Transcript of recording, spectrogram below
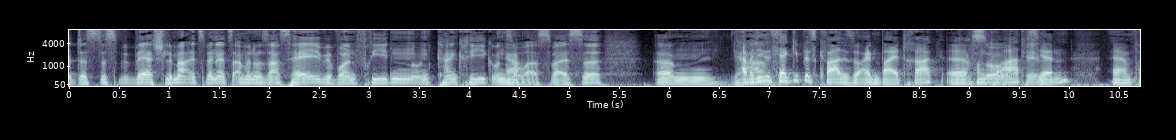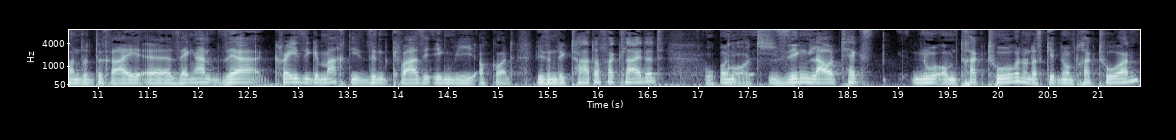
äh, das, das wäre schlimmer, als wenn du jetzt einfach nur sagst, hey, wir wollen Frieden und kein Krieg und Ja. sowas, weißt du. Ähm, ja. Aber dieses Jahr gibt es quasi so einen Beitrag äh, von so, Kroatien. ähm, Von so drei äh, Sängern, sehr crazy gemacht. Die sind quasi irgendwie, oh Gott, wie so ein Diktator verkleidet Oh und Gott. singen laut Text nur um Traktoren und das geht nur um Traktoren.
